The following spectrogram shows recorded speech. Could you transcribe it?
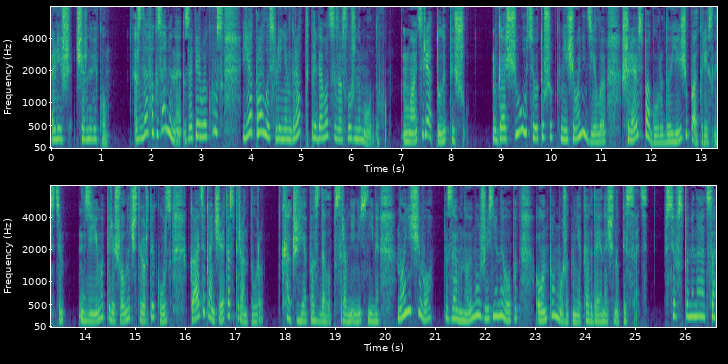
лишь черновиком. Сдав экзамены за первый курс, я отправилась в Ленинград предаваться заслуженному отдыху. Матери оттуда пишу. Гощу у тетушек, ничего не делаю, шляюсь по городу, езжу по окрестностям. Дима перешел на четвертый курс, Катя кончает аспирантуру. Как же я опоздала по сравнению с ними, но ничего, за мной мой жизненный опыт, он поможет мне, когда я начну писать. Все вспоминается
